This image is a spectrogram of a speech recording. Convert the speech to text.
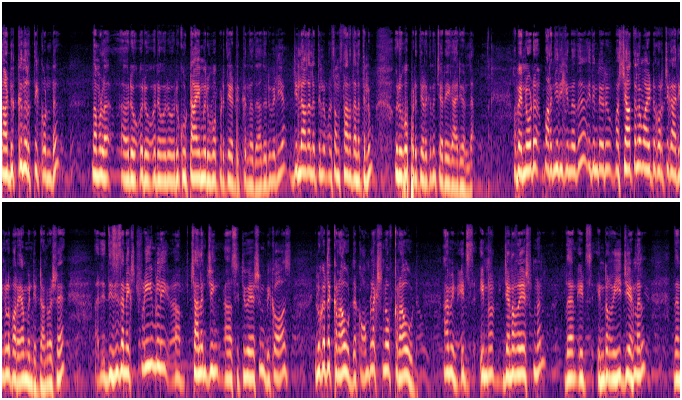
നടുക്ക് നിർത്തിക്കൊണ്ട് നമ്മൾ ഒരു ഒരു ഒരു ഒരു ഒരു കൂട്ടായ്മ രൂപപ്പെടുത്തി എടുക്കുന്നത്. അതൊരു വലിയ ജില്ലാ തലത്തിലും ഒരു സംസ്ഥാന തലത്തിലും രൂപപ്പെടുത്തി എടുക്കുന്ന ചെറിയ കാര്യമല്ല. അപ്പോൾ എന്നോട് പറഞ്ഞിരിക്കുന്നത് ഇതിന്റെ ഒരു പശ്ചാത്തലമായിട്ട് കുറച്ച് കാര്യങ്ങൾ പറയാൻ വേണ്ടിയിട്ടാണ്. പക്ഷേ this is an extremely challenging situation because look at the crowd the complexion of crowd I mean it's mean, generational then it's it's interregional, then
